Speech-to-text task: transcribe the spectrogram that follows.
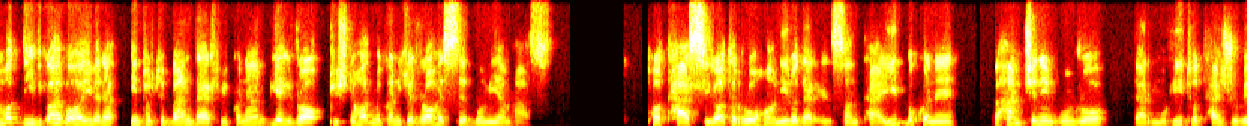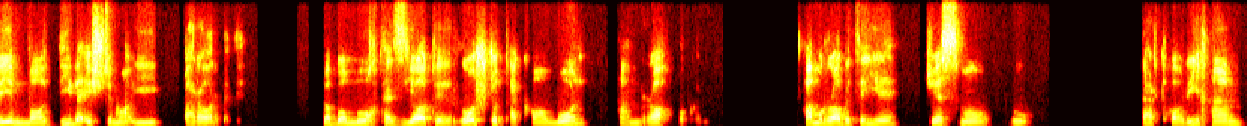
اما دیدگاه باهایی اینطور که من درک می‌کنم یک راه پیشنهاد می‌کنه که راه سومی هم هست. تا تاثیرات روحانی رو در انسان تایید بکنه و همچنین اون رو در محیط و تجربه مادی و اجتماعی قرار بده و با مختزیات رشد و تکامل همراه بکنه. همون رابطه جسم و روح. در تاریخ هم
